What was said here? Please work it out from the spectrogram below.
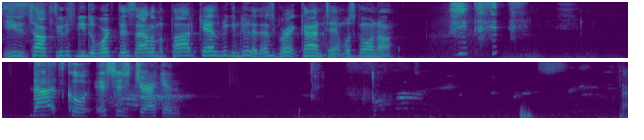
you need to talk through this. You need to work this out on the podcast. We can do that. That's great content. What's going on? That's cool. It's just dragging. Nah.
